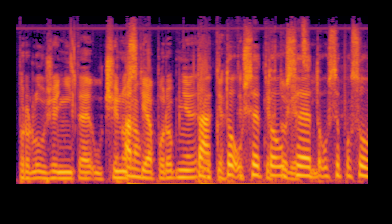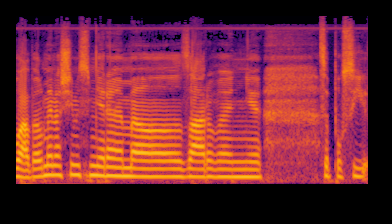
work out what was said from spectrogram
prodloužení té účinnosti ano, a podobně? Tak, těch, to, už se, to, už se, to už se posouvá velmi naším směrem, zároveň se posí,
